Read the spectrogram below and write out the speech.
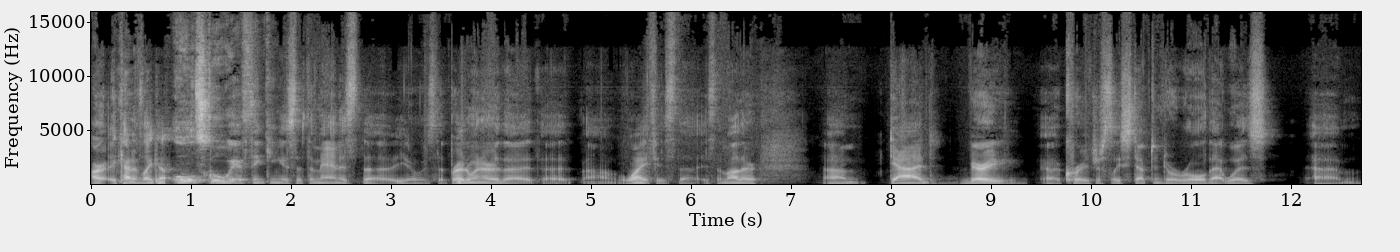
our kind of like an old school way of thinking is that the man is the you know is the breadwinner the the um, wife is the is the mother um, dad very uh, courageously stepped into a role that was um,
